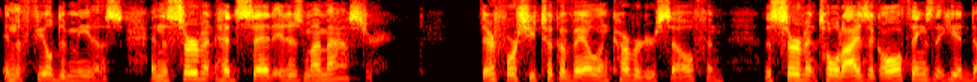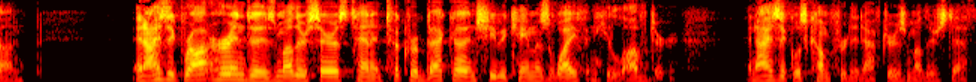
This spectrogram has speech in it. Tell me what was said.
in the field to meet us? And the servant had said, It is my master. Therefore she took a veil and covered herself, and the servant told Isaac all things that he had done. And Isaac brought her into his mother Sarah's tent and took Rebekah, and she became his wife, and he loved her. And Isaac was comforted after his mother's death.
